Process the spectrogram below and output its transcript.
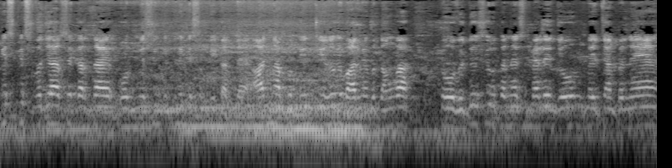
کس کس وجہ سے کرتا ہے اور مسنگ کتنی قسم کی کرتا ہے۔ آج میں آپ کو تین چیزوں کے بارے میں بتاؤں گا۔ تو ویڈیو شروع کرنے سے پہلے جو میرے چینل پہ نئے ہیں،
